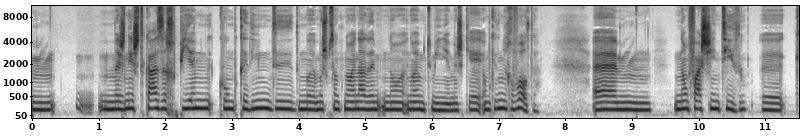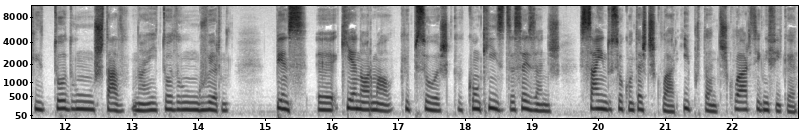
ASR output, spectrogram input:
Um, mas neste caso arrepia-me com um bocadinho de, de uma, uma, expressão que não é nada, não, não é muito minha, mas que é, é um bocadinho de revolta. Um, não faz sentido uh, que todo um Estado não é? e todo um governo pense uh, que é normal que pessoas que com 15, 16 anos saem do seu contexto escolar e, portanto, escolar significa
